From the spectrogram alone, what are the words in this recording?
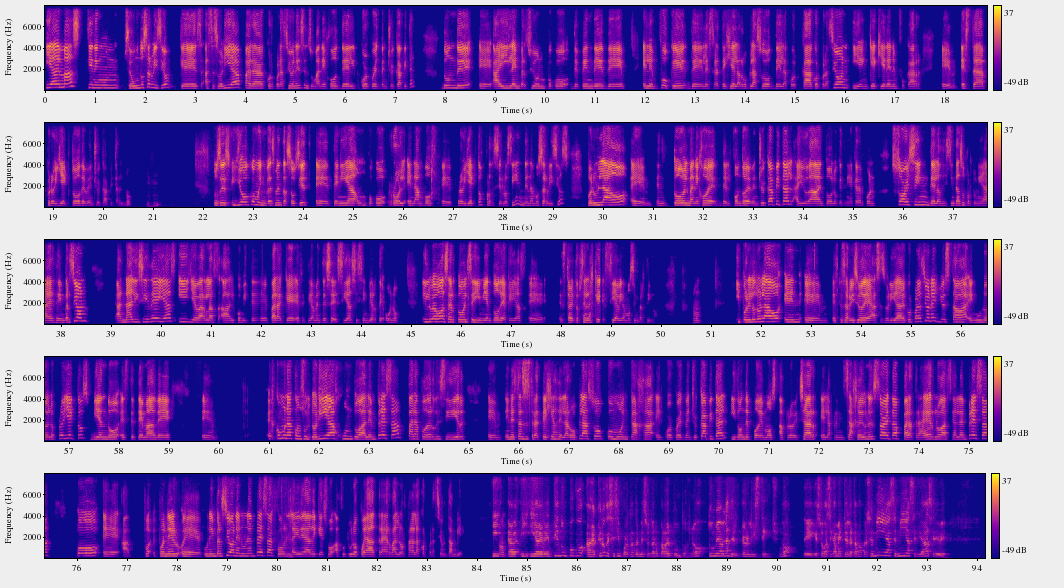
Y además tienen un segundo servicio que es asesoría para corporaciones en su manejo del Corporate Venture Capital, donde eh, ahí la inversión un poco depende de el enfoque de la estrategia de largo plazo de cada corporación y en qué quieren enfocar eh, este proyecto de venture capital. Entonces, yo como Investment Associate eh, tenía un poco rol en ambos eh, proyectos, por decirlo así, en ambos servicios. Por un lado, eh, en todo el manejo del fondo de Venture Capital, ayudaba en todo lo que tenía que ver con sourcing de las distintas oportunidades de inversión, análisis de ellas y llevarlas al comité para que efectivamente se decida si se invierte o no. Y luego hacer todo el seguimiento de aquellas startups en las que sí habíamos invertido. Y por el otro lado, en em, este servicio de asesoría de corporaciones, yo estaba en uno de los proyectos viendo este tema de, em, es como una consultoría junto a la empresa para poder decidir em, en estas estrategias de largo plazo cómo encaja el Corporate Venture Capital y dónde podemos aprovechar el aprendizaje de una startup para traerlo hacia la empresa o eh, poner eh, una inversión en una empresa con la idea de que eso a futuro pueda traer valor para la corporación también. Y, a ver, y, a ver, entiendo un poco, a ver, creo que sí es importante mencionar un par de puntos, ¿no? Tú me hablas del early stage, ¿no? De que eso básicamente es la etapa pre-semilla, semilla, serie A, serie B.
